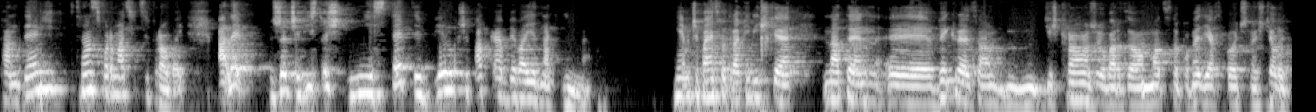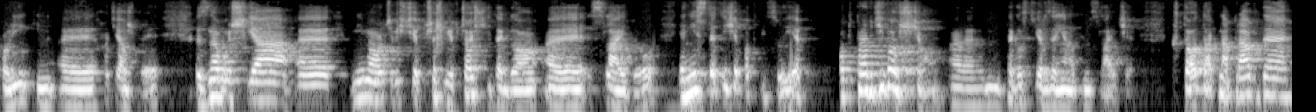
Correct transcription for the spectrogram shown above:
pandemii, w transformacji cyfrowej. Ale rzeczywistość niestety w wielu przypadkach bywa jednak inna. Nie wiem, czy Państwo trafiliście na ten y, wykres, on gdzieś krążył bardzo mocno po mediach społecznościowych, po LinkedIn y, chociażby. Znowuż ja, y, mimo oczywiście prześmiewczości tego slajdu, ja niestety się podpisuję pod prawdziwością tego stwierdzenia na tym slajdzie. Kto tak naprawdę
